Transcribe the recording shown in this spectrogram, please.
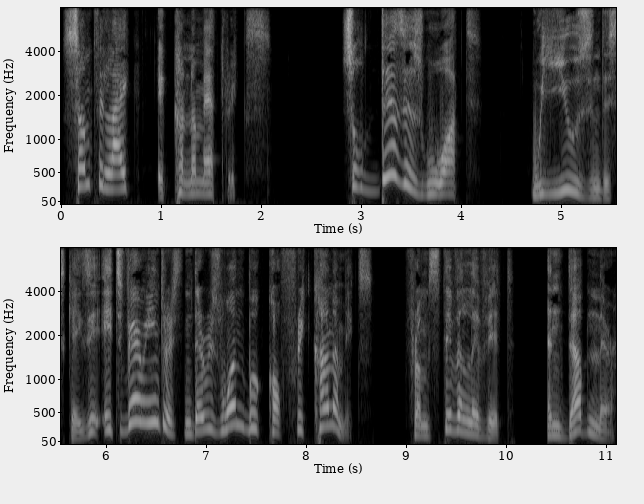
something like econometrics. So this is what we use in this case. It's very interesting. There is one book called Freakonomics from Steven Levitt and Dubner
